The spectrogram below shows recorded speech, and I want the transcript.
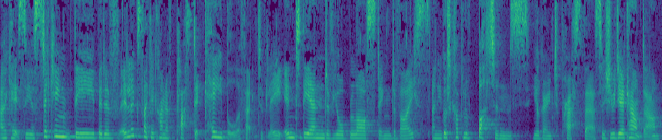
Okay, so you're sticking the bit of, it looks like a kind of plastic cable effectively, into the end of your blasting device, and you've got a couple of buttons you're going to press there. So, should we do a countdown?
